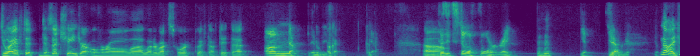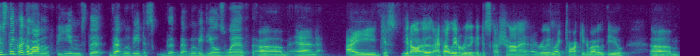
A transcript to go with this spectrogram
Do I have to? Does that change our overall uh, Letterboxd score? Do I have to update that? Um, no, it'll be Okay. Yeah. Because Um, it's still a four, right? Mhm. Yep. Yeah. we're good. No, I just think like a lot of the themes that that movie dis- that that movie deals with, um, and I just you know I, I thought we had a really good discussion on it. I really Mhm. liked talking about it with you. Um,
